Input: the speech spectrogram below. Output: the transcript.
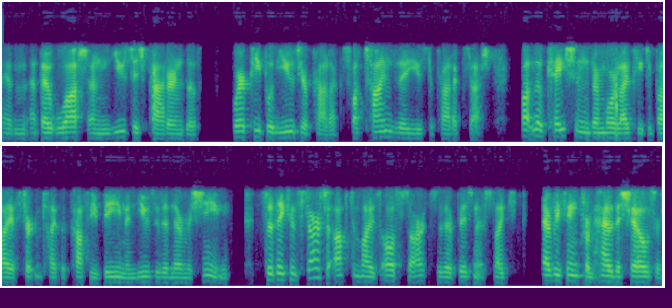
um, about what and usage patterns of where people use your products, what times they use the products at, what locations are more likely to buy a certain type of coffee bean and use it in their machine. So they can start to optimize all sorts of their business, like everything from how the shelves are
